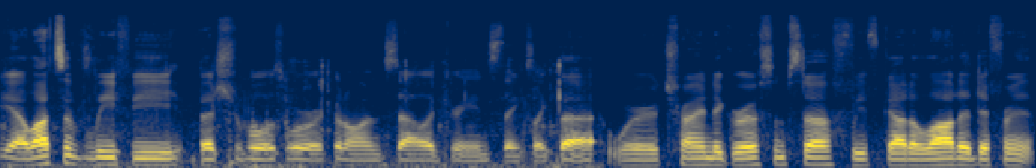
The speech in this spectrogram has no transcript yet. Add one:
Yeah, lots of leafy vegetables. We're working on salad greens, things like that. We're trying to grow some stuff. We've got a lot of different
